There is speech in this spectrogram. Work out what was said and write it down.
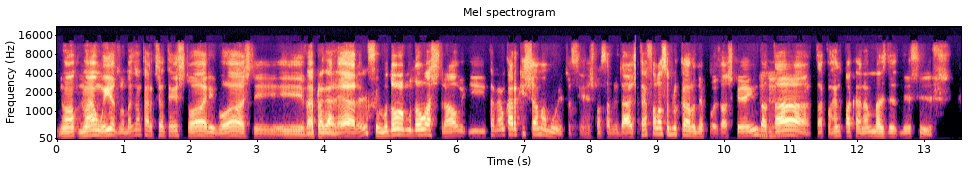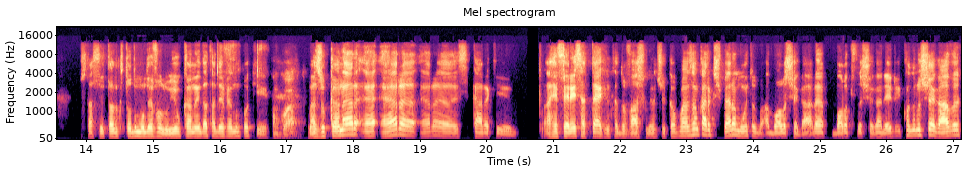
Não, não é um ídolo, mas é um cara que já tem história e gosta e, e vai para a galera. Enfim, mudou, mudou o astral e também é um cara que chama muito, assim, responsabilidade. Até falar sobre o Cano depois. Acho que ainda uhum. tá, tá correndo para caramba, mas desses está citando que todo mundo evoluiu, o Cano ainda está devendo um pouquinho. Concordo. Mas o Cano era, é, era, era esse cara que a referência técnica do Vasco dentro de campo, mas é um cara que espera muito a bola chegar, né? A bola precisa chegar nele, e quando não chegava,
